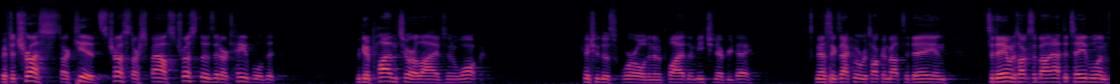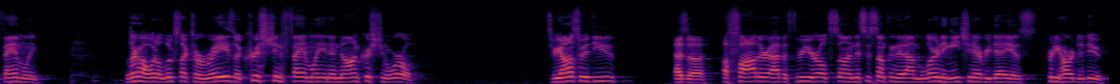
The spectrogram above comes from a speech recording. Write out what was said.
we have to trust our kids, trust our spouse, trust those at our table that we can apply them to our lives and walk into this world and apply them each and every day. And that's exactly what we're talking about today. And today, when it talks about at the table and family, we're talking about what it looks like to raise a Christian family in a non Christian world. To be honest with you, as a, a father, I have a three year old son. This is something that I'm learning each and every day is pretty hard to do.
